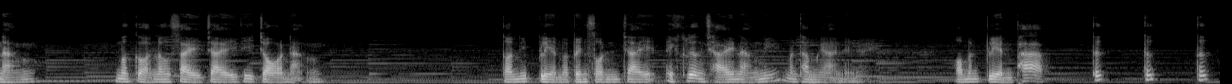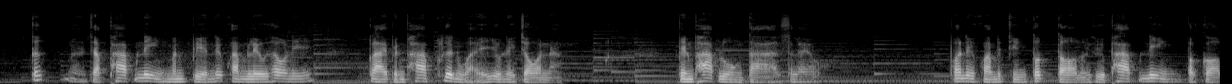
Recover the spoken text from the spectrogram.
หนัง เมื่อก่อนเราใส่ใจที่จอหนัง ตอนนี้เปลี่ยนมาเป็นสนใจไอ้เครื่องฉายหนังนี้มันทำงานยังไงพอมันเปลี่ยนภาพตึกตึกตึกตึกจากภาพนิ่งมันเปลี่ยนด้วยความเร็วเท่านี้ กลายเป็นภาพเคลื่อนไหวอยู่ในจอหนังเป็นภาพลวงตาซะแล้ว เพราะในความเป็นจริงต้นต่อมันคือภาพนิ่งประกอบ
